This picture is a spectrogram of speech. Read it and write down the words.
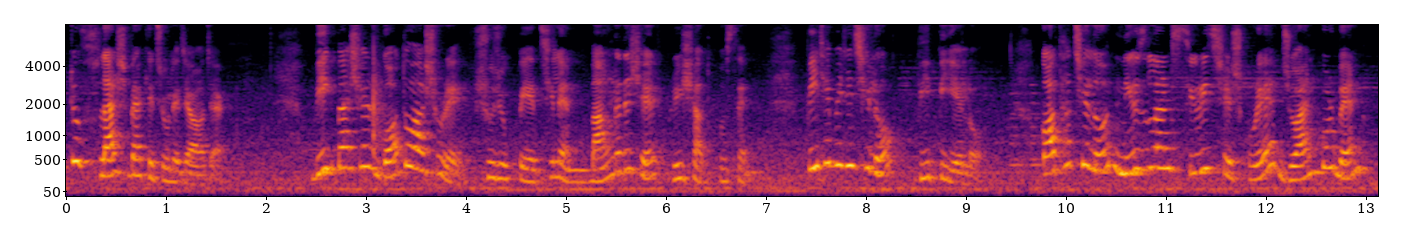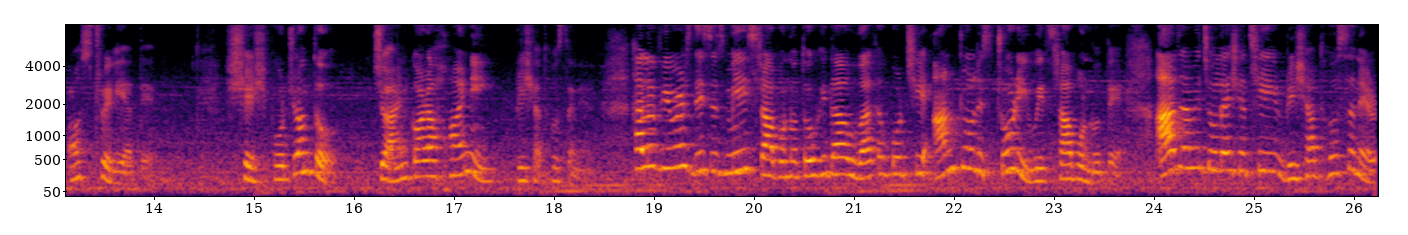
একটু ফ্ল্যাশব্যাকে চলে যাওয়া যাক। বিগ ব্যাশের গত আসরে সুযোগ পেয়েছিলেন বাংলাদেশের রিশাদ হোসেন। পিঠে পিঠে ছিল বিপিএলও কথা ছিল নিউজিল্যান্ড সিরিজ শেষ করে জয়েন করবেন অস্ট্রেলিয়াতে। শেষ পর্যন্ত জয়েন করা হয়নি রিশাদ হোসেনের। Hello viewers this is me Shrabon Tauhida. Welcome করছি আনটোল্ড স্টোরি উইথ শ্রাবণতে আজ আমি চলে এসেছি রিশাদ হোসেনের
